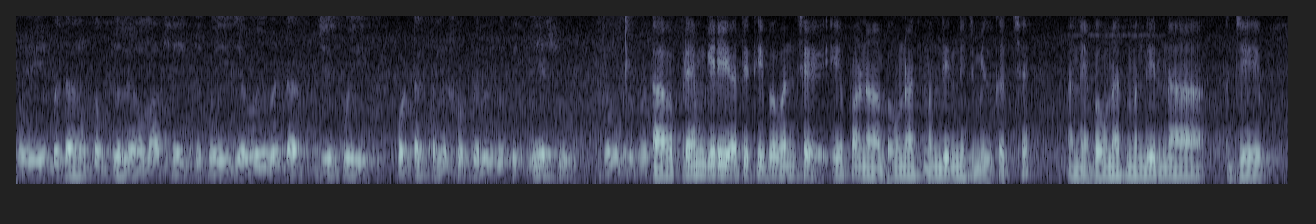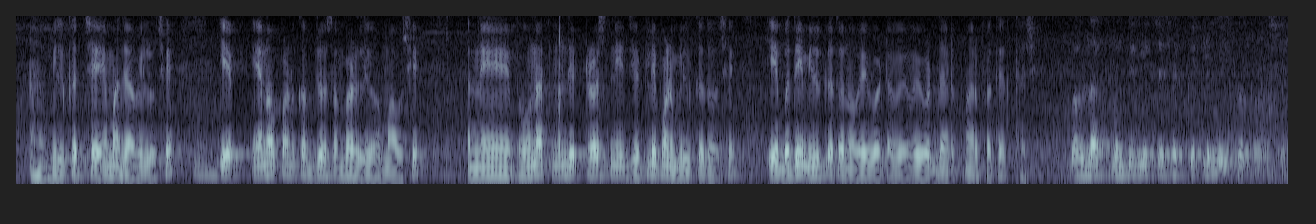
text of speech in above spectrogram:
તો એ બધાનો કબજો લેવામાં આવશે કે કોઈ જે વહીવટદાર જે કોઈ કોન્ટ્રાક્ટરને સોંપેલું છે તે એ શું પ્રેમગીરી અતિથિ ભવન છે એ પણ ભવનાથ મંદિરની જ મિલકત છે અને ભવનાથ મંદિરના જે મિલકત છે એમાં જ આવેલું છે. એ એનો પણ કબજો સંભાળ લેવામાં આવશે. અને ભવનાથ મંદિર ટ્રસ્ટની જેટલી પણ મિલકતો છે એ બધી મિલકતોનો વહીવટ હવે વહીવટદાર મારફતે જ થશે. ભવનાથ મંદિર નીચે સાહેબ કેટલી મિલકતો છે?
